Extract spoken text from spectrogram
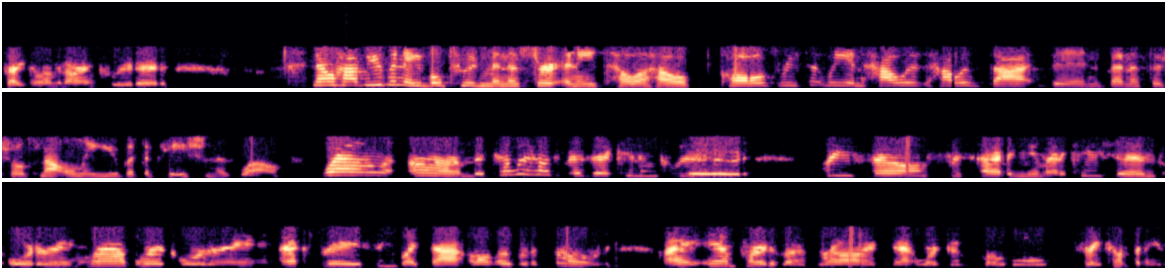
pregnant women are included. Now, have you been able to administer any telehealth calls recently, and how is how has that been beneficial to not only you but the patient as well? Well, um, the telehealth visit can include refills, prescribing new medications, ordering lab work, ordering x-rays, things like that all over the phone. I am part of a broad network of mobile freight companies.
